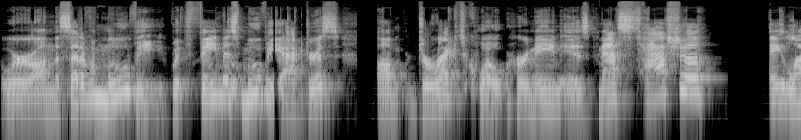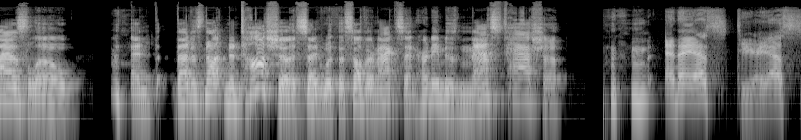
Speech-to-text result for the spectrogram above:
we're on the set of a movie with famous movie actress. Um, direct quote: Her name is Nastasha A. Laszlo, and that is not Natasha said with a southern accent. Her name is Nastasha. N A S T A S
